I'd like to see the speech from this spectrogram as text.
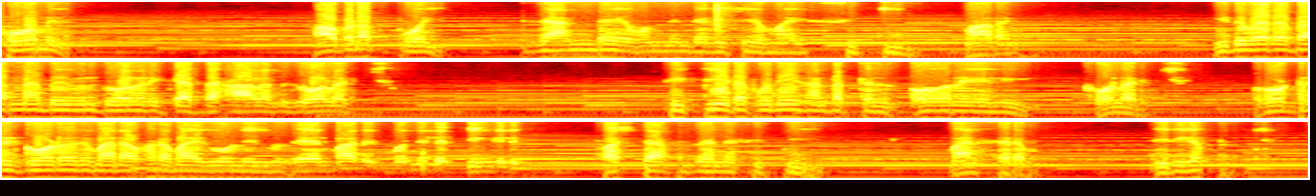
ഹോമിൽ അവിടെ പോയി രണ്ടേ ഒന്നിന്റെ വിജയമായി സിറ്റി മടങ്ങി. ഇതുവരെ ബെർണബ്യൂവിൽ ഗോളടിക്കാത്ത ഹാളണ്ട് ഗോളടിച്ചു. സിറ്റിയുടെ പുതിയ കണ്ടെത്തൽ ഓറേലി ഗോളടിച്ചു. റോഡ്രിഗോയുടെ ഒരു മനോഹരമായ ഗോളിൽ റയൽ മാഡ്രിഡ് മുന്നിലെത്തിയെങ്കിലും ഫസ്റ്റ് ഹാഫിൽ തന്നെ സിറ്റി മത്സരം തിരികെ പിടിച്ചു.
